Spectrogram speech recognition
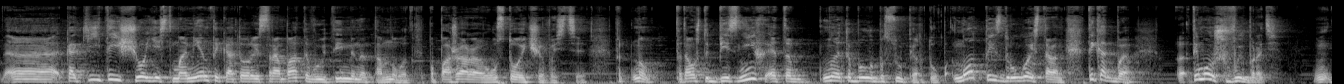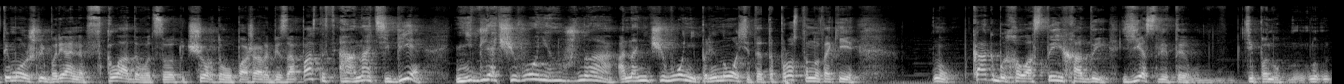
Э, Какие-то еще есть моменты, которые срабатывают именно там, ну вот, по пожароустойчивости. Ну, потому что без них это, ну, это было бы супер тупо. Но ты с другой стороны, ты как бы, э, ты можешь выбрать. Ты можешь либо реально вкладываться в эту чертову пожаробезопасность, а она тебе ни для чего не нужна. Она ничего не приносит. Это просто, ну, такие ну, как бы холостые ходы. Если ты, типа, ну, ну,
